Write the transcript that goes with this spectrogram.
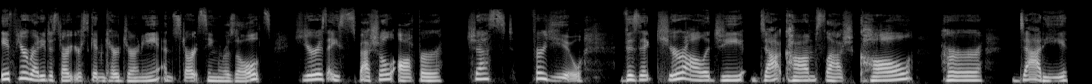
If you're ready to start your skincare journey and start seeing results, here is a special offer just for you. Visit Curology.com slash call her daddy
